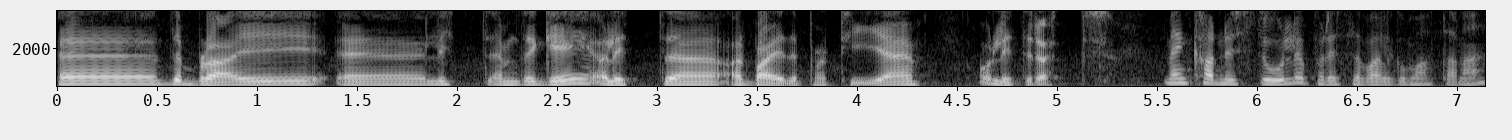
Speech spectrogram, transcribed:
Eh, det blei eh, litt MDG og litt eh, Arbeiderpartiet og litt Rødt. Men kan du stole på disse valgomatene?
